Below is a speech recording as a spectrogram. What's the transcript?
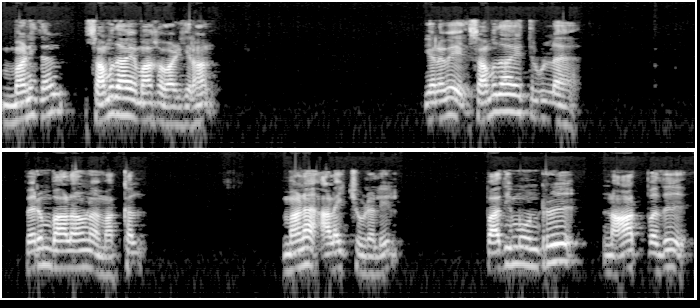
மனிதன் சமுதாயமாக வாழ்கிறான். எனவே சமுதாயத்தில் உள்ள பெரும்பாலான மக்கள் மன அலைச்சூழலில் பதிமூன்று நாற்பது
